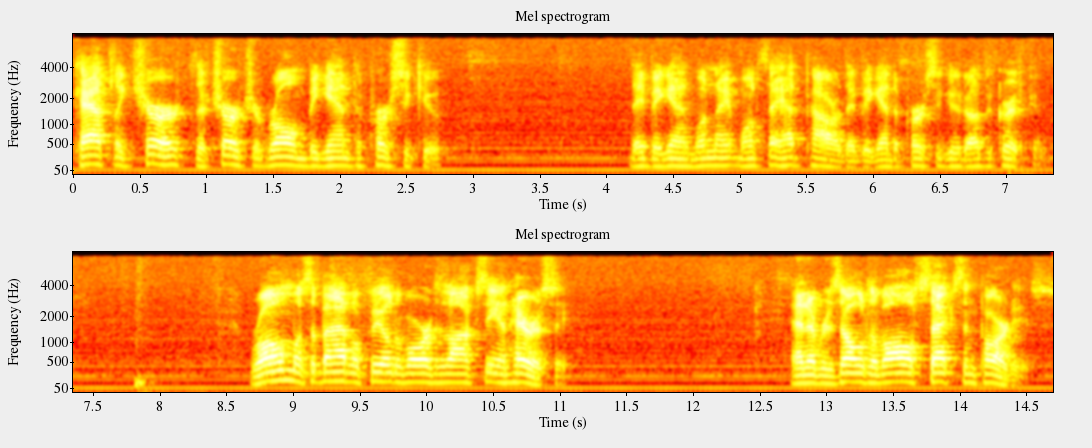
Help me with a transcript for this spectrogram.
Catholic Church, the Church of Rome, began to persecute. They began once they had power, they began to persecute other Christians. Rome was a battlefield of orthodoxy and heresy, and a result of all sects and parties.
